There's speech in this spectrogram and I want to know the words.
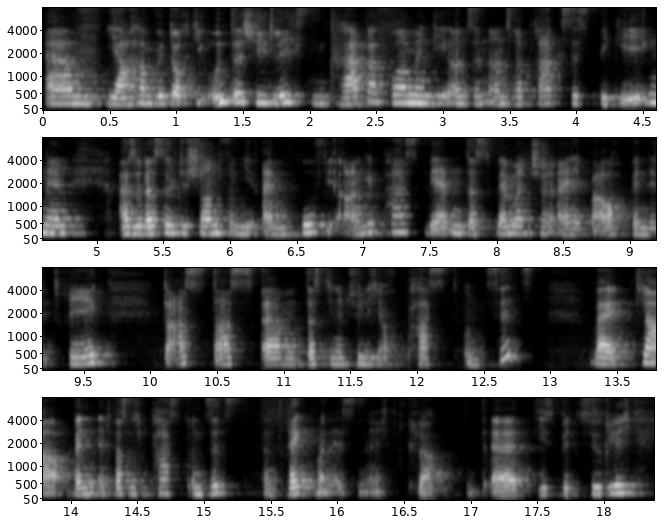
ähm, ja, haben wir doch die unterschiedlichsten Körperformen, die uns in unserer Praxis begegnen. Also das sollte schon von einem Profi angepasst werden, dass wenn man schon eine Bauchbinde trägt, dass, das, ähm, dass die natürlich auch passt und sitzt. Weil klar, wenn etwas nicht passt und sitzt, dann trägt man es nicht. Klar. Äh, diesbezüglich.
